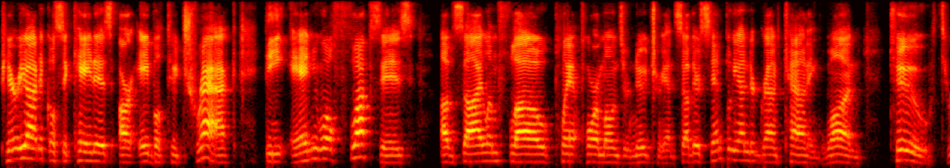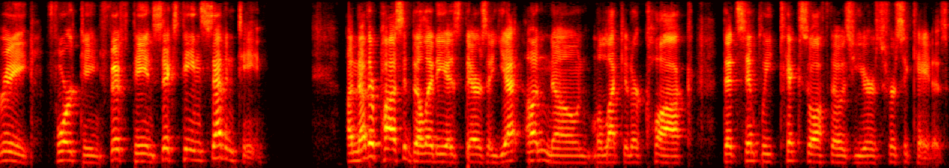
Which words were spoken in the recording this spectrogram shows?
periodical cicadas are able to track the annual fluxes of xylem flow, plant hormones, or nutrients. So they're simply underground counting. One, two, three, 14, 15, 16, 17. Another possibility is there's a yet unknown molecular clock that simply ticks off those years for cicadas.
